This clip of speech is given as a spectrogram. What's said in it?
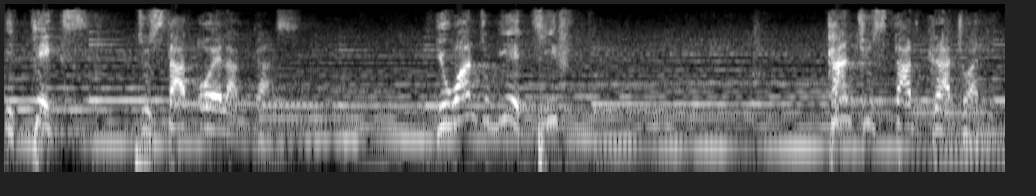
it takes to start oil and gas? You want to be a thief? Can't you start gradually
